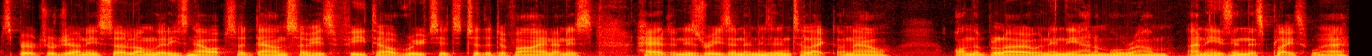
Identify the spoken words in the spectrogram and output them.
spiritual journey so long that he's now upside down. So his feet are rooted to the divine, and his head and his reason and his intellect are now on the blow and in the animal realm. And he's in this place where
